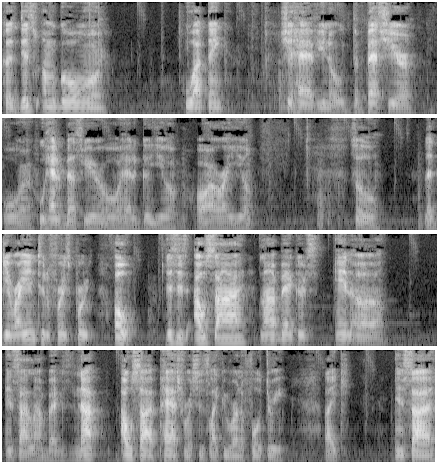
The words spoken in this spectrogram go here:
Cause this, I'm gonna go on who I think should have, you know, the best year, or who had the best year, or had a good year, or alright year. So, let's get right into the first per. Oh, this is outside linebackers and uh inside linebackers, not outside pass rushes like you run a 4-3. Like inside,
